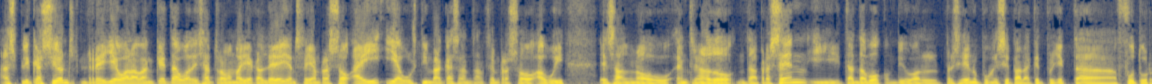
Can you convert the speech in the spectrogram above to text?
explicacions. Relleu a la banqueta, ho ha deixat Ramon Maria Calderé i ens fèiem ressò ahir, i Agustín Vaques, ens en fem ressò avui, és el nou entrenador de present i tant de bo, com diu el president, ho pugui ser per aquest projecte futur.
